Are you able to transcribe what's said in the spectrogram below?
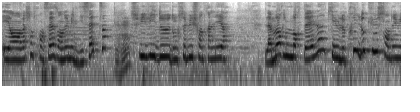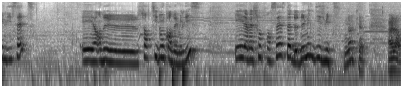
et en version française en 2017. Mhm. Suivi de, donc celui que je suis en train de lire, La mort immortelle, qui a eu le prix Locus en 2017. et en sorti donc en 2010. Et la version française date de 2018. Ok. Alors,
